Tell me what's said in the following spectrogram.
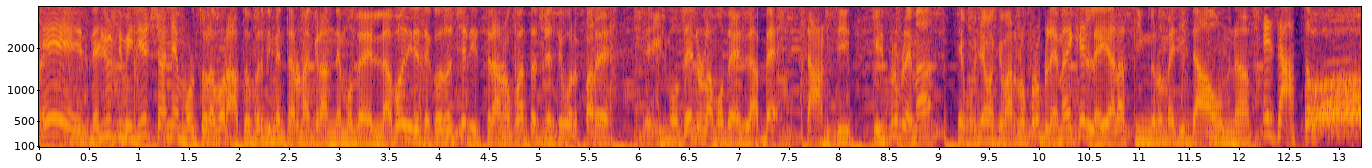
e negli ultimi dieci anni ha molto lavorato per diventare una grande modella. Voi direte cosa c'è di strano? Quanta gente vuole fare eh, il modello o la modella? Beh, tanti. Il problema, se vogliamo chiamarlo problema, è che lei ha la sindrome di Down. Esatto.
